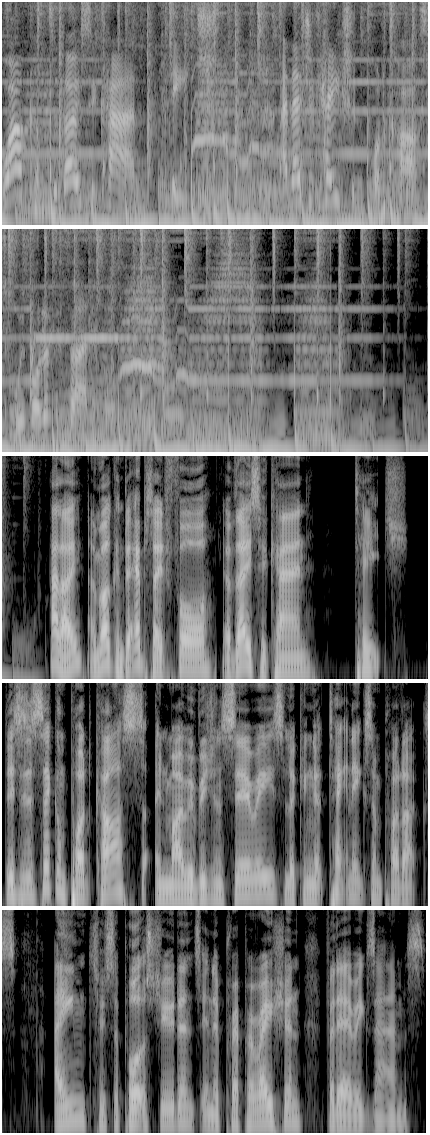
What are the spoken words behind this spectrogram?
Welcome to Those Who Can Teach, an education podcast with Oliver Furnival. Hello, and welcome to episode four of Those Who Can Teach. This is a second podcast in my revision series looking at techniques and products aimed to support students in the preparation for their exams.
